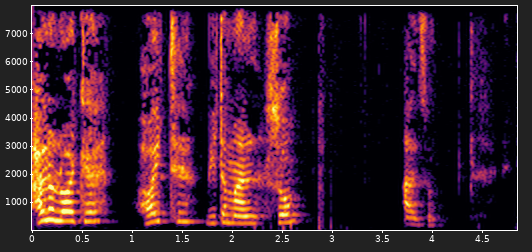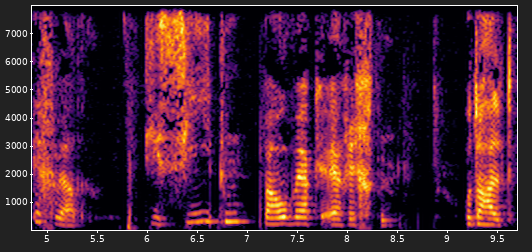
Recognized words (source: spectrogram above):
Hallo Leute, heute wieder mal so. Also, ich werde die sieben Bauwerke errichten. Oder halt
